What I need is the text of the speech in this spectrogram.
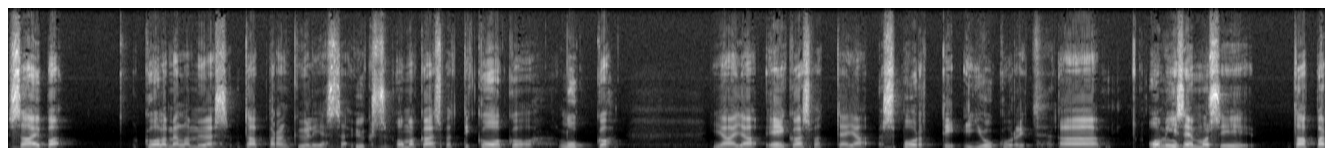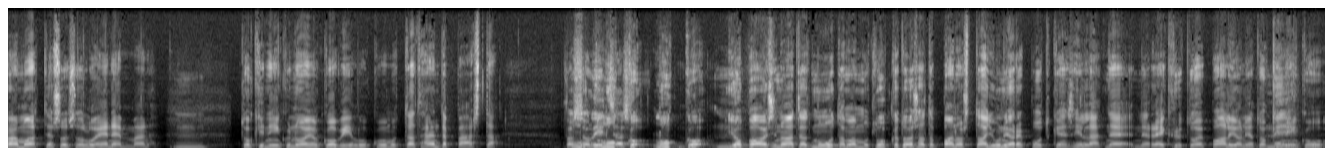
Saipa kolmella myös Tapparan kyljessä. Yksi oma kasvatti KK Lukko ja, ja ei kasvatteja Sportti Jukurit. Uh, omi semmosia Tapparan maatteessa olisi ollut enemmän. Mm. Toki niin kuin noi on kovia lukuja, mutta häntä päästä Tossa oli Lukko, Lukko mm. jopa olisin ajatellut muutama, mutta Lukko toisaalta panostaa junioriputkeen sillä, että ne, ne rekrytoi paljon ja toki Niin. niin. kuin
